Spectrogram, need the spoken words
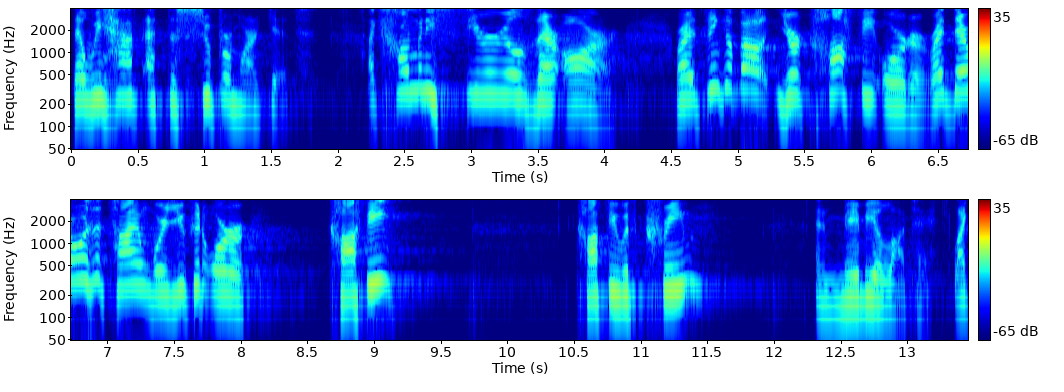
that we have at the supermarket. Like how many cereals there are, right? Think about your coffee order, right? There was a time where you could order coffee, coffee with cream, and maybe a latte. Like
